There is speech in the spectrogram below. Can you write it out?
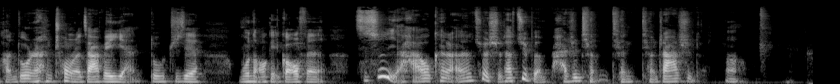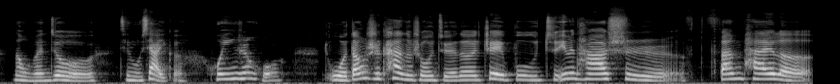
很多人 冲着加菲演都直接无脑给高分。其实也还 OK 了，确实它剧本还是挺挺挺扎实的。嗯，那我们就进入下一个婚姻生活。我当时看的时候，觉得这部剧，因为它是翻拍了，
